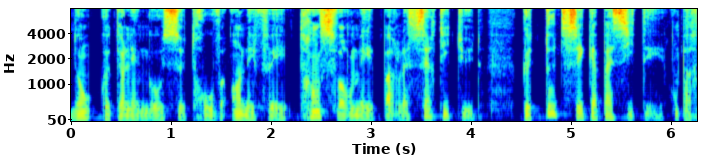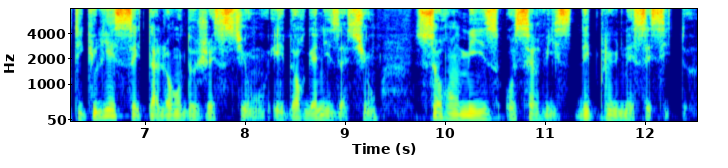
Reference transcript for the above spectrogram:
Don Cotolengo se trouve en effet transformé par la certitude que toutes ses capacités, en particulier ses talents de gestion et d'organisation, seront mises au service des plus nécessiteux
